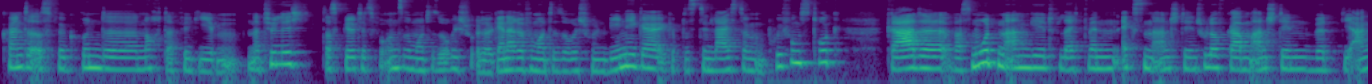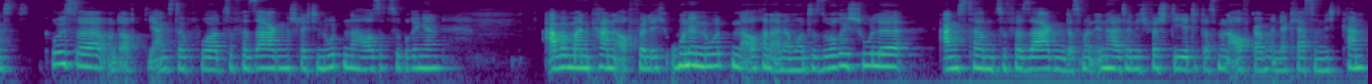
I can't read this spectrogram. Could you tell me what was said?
könnte es für Gründe noch dafür geben? Natürlich, das gilt jetzt für unsere Montessori-Schulen oder generell für Montessori-Schulen weniger, gibt es den Leistung- und Prüfungsdruck gerade was Noten angeht, vielleicht wenn Exen anstehen, Schulaufgaben anstehen, wird die Angst größer und auch die Angst davor zu versagen, schlechte Noten nach Hause zu bringen. Aber man kann auch völlig ohne Noten, auch an einer Montessori-Schule, Angst haben zu versagen, dass man Inhalte nicht versteht, dass man Aufgaben in der Klasse nicht kann.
